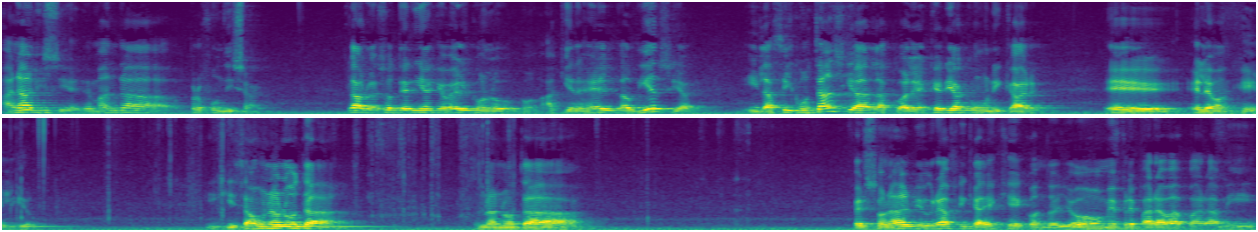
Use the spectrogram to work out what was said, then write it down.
análisis, demanda profundizar. Claro, eso tenía que ver con, lo, a quienes es la audiencia y las circunstancias a las cuales él quería comunicar eh, el Evangelio. Y quizás una nota, una nota personal, biográfica, es que cuando yo me preparaba para mi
